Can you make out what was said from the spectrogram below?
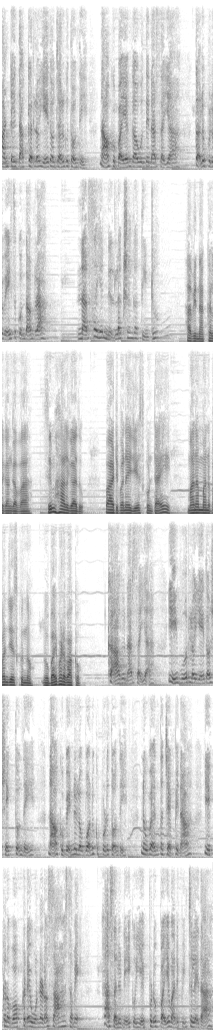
అంటే దగ్గరలో ఏదో జరుగుతోంది. నాకు భయంగా ఉంది నర్సయ్య. తలుపులు వేసుకుందాంరా నర్సయ్య నిర్లక్ష్యంగా తింటూ అవి నక్కలు గంగవ్వ. సింహాలు కాదు. వాటి పని చేసుకుంటాయి. మనం మన పని చేసుకుందాం. నువ్వు భయపడబాకు. కాదు నర్సయ్య. ఈ ఊర్లో ఏదో శక్తి ఉంది. నాకు వెన్నులో వణుకు పుడుతోంది. నువ్వెంత చెప్పినా ఇక్కడ ఒక్కడే ఉండడం సాహసమే. అసలు నీకు ఎప్పుడూ భయం అనిపించలేదా?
